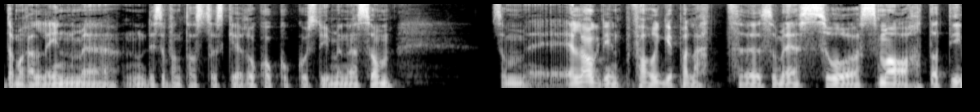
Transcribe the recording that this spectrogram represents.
Damarella inn med disse fantastiske rokokko-kostymene som som er lagd i en fargepalett som er så smart at de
